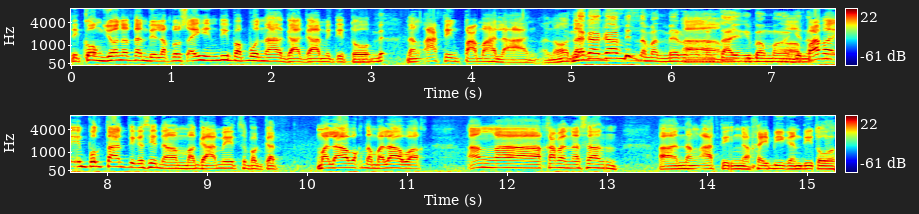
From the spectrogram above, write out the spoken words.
si Kong Jonathan De La Cruz ay hindi pa po nagagamit ito ng ating pamahalaan. Ano? Dahil- Nagagamit naman. Meron naman Um, tayong ibang mga oh, ginagawa. Para importante kasi na magamit sapagkat malawak na malawak ang ah, karanasan ah, ng ating ah, kaibigan dito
